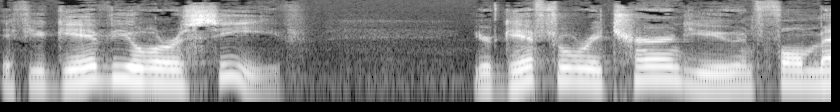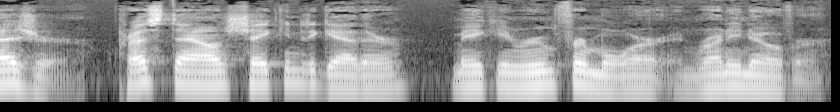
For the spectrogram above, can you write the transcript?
If you give, you will receive. Your gift will return to you in full measure, pressed down, shaken together, making room for more, and running over.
